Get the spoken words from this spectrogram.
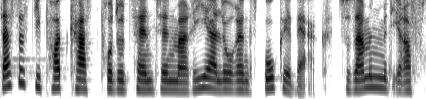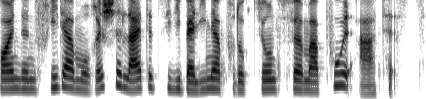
Das ist die Podcast-Produzentin Maria Lorenz Bokelberg. Zusammen mit ihrer Freundin Frieda Morische leitet sie die Berliner Produktionsfirma Pool Artists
